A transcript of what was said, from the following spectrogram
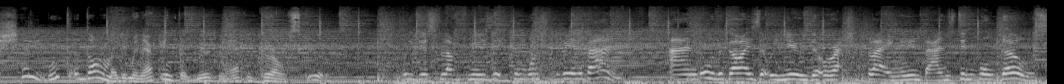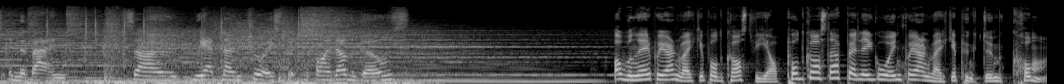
sjeldent damedominert intervju med Girl School. we just loved music and wanted to be in a band. And all the guys that we knew that were actually playing and in bands didn't want girls in the band. So we had no choice but to find other girls. Abonner på Jernverket podkast via podkastapp, eller gå inn på jernverket.kom.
